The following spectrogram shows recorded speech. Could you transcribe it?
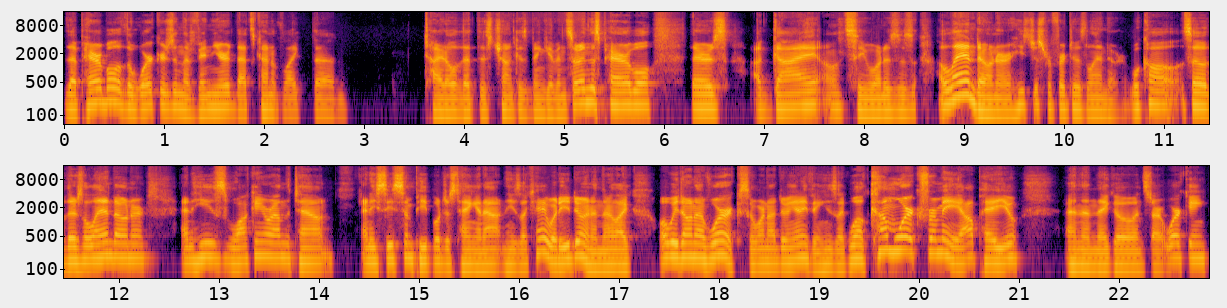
the parable of the workers in the vineyard. That's kind of like the title that this chunk has been given. So in this parable, there's a guy, let's see, what is this? A landowner. He's just referred to as landowner. We'll call so there's a landowner and he's walking around the town and he sees some people just hanging out and he's like, Hey, what are you doing? And they're like, Well, we don't have work, so we're not doing anything. He's like, Well, come work for me, I'll pay you. And then they go and start working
